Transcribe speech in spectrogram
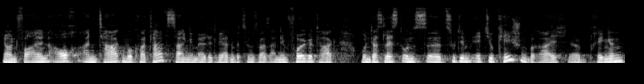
Ja, und vor allem auch an Tagen, wo Quartalszahlen gemeldet werden, beziehungsweise an dem Folgetag. Und das lässt uns äh, zu dem Education-Bereich äh, bringen,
